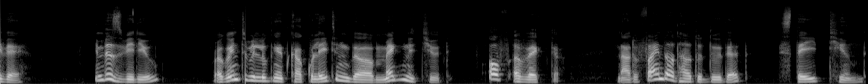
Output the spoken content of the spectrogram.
there! In this video, we're going to be looking at calculating the magnitude of a vector. Now to find out how to do that, stay tuned.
